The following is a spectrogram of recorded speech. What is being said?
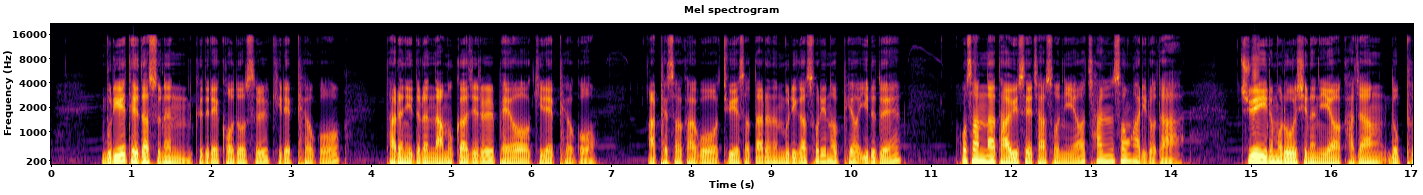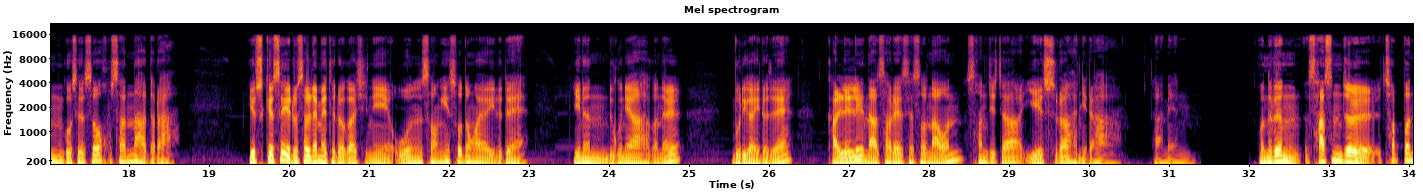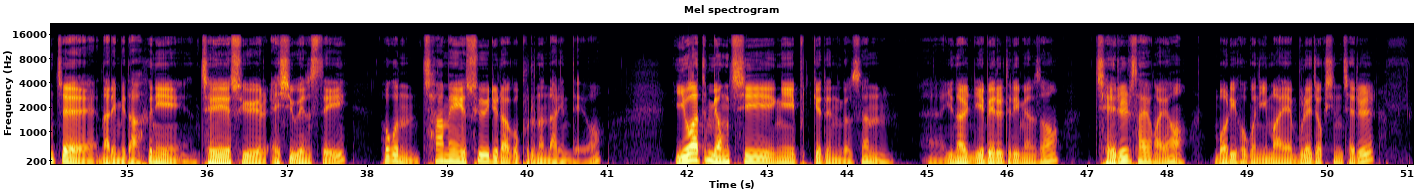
무리의 대다수는 그들의 겉옷을 길에 펴고 다른 이들은 나뭇가지를 베어 길에 펴고 앞에서 가고 뒤에서 따르는 무리가 소리 높여 이르되 호산나 다윗의 자손이여 찬송하리로다. 주의 이름으로 오시는 이여 가장 높은 곳에서 호산나 하더라. 예수께서 예루살렘에 들어가시니 온 성이 소동하여 이르되 이는 누구냐 하거늘 무리가 이르되 갈릴리 나사렛에서 나온 선지자 예수라 하니라. 아멘. 오늘은 사순절 첫 번째 날입니다. 흔히 제의 수요일 애쉬 웬스데이 혹은 참회의 수요일이라고 부르는 날인데요. 이와 같은 명칭이 붙게 된 것은 이날 예배를 드리면서 재를 사용하여 머리 혹은 이마에 물에 적신 재를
